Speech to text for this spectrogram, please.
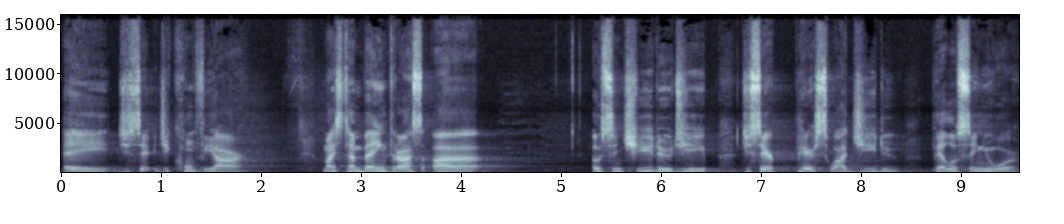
é de, de confiar, mas também traz a, o sentido de, de ser persuadido pelo Senhor.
